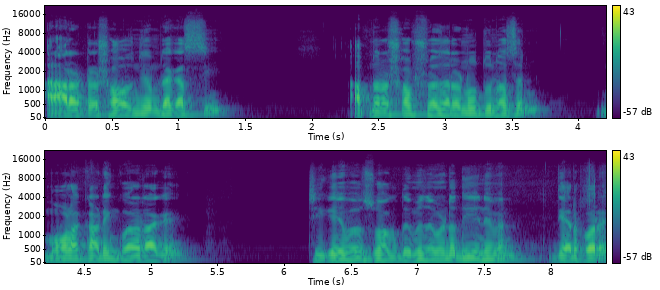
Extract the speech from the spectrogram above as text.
আর আরও একটা সহজ নিয়ম দেখাচ্ছি। আপনারা সবসময় যারা নতুন আছেন মড়া কাটিং করার আগে ঠিক এইভাবে সোয়াক দিয়ে মেজারমেন্টটা দিয়ে নেবেন, দেওয়ার পরে,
